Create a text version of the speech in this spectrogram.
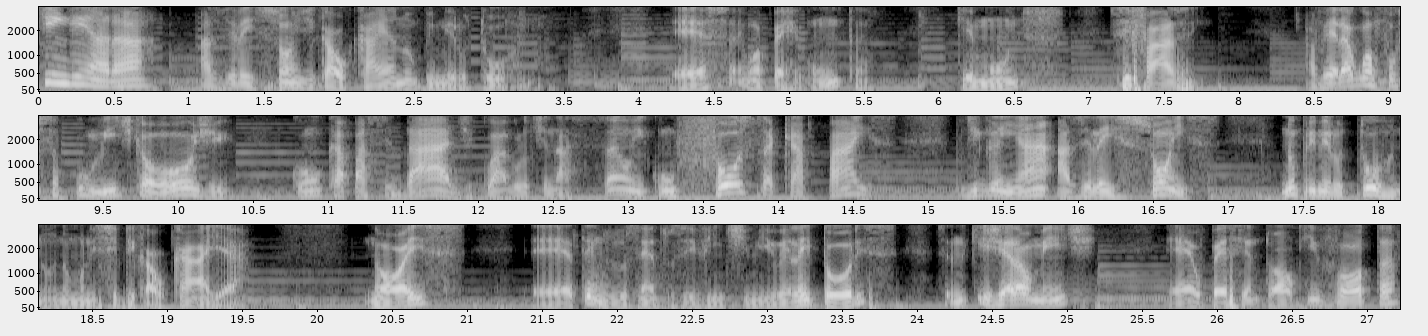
Quem ganhará as eleições de Calcaia no primeiro turno? Essa é uma pergunta que muitos se fazem. Haverá alguma força política hoje com capacidade, com aglutinação e com força capaz de ganhar as eleições no primeiro turno no município de Calcaia? Nós é, temos 220 mil eleitores, sendo que geralmente é o percentual que vota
